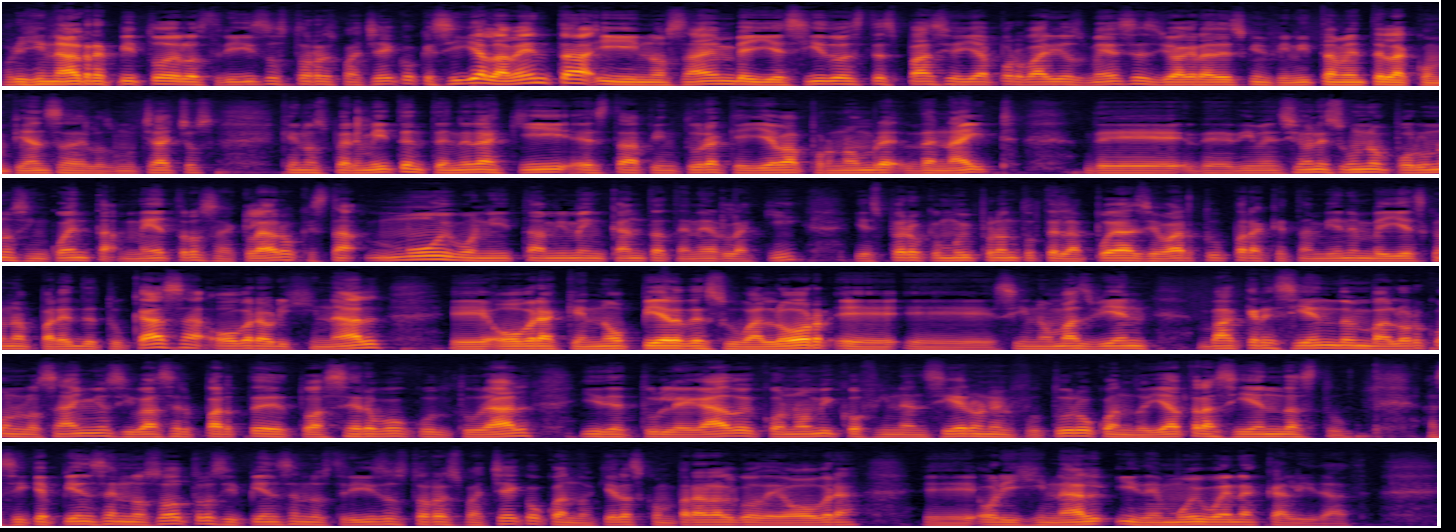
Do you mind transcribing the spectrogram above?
Original, repito, de los trillizos Torres Pacheco, que sigue a la venta y nos ha embellecido este espacio ya por varios meses. Yo agradezco infinitamente la confianza de los muchachos que nos permiten tener aquí esta pintura que lleva por nombre The Night, de, dimensiones 1 por 1,50 metros, aclaro, que está muy bonita. A mí me encanta tenerla aquí y espero que muy pronto te la puedas llevar tú para que también embellezca una pared de tu casa. Obra original, eh, obra que no pierde su valor, eh, eh, sino más bien va creciendo en valor con los años y va ser parte de tu acervo cultural y de tu legado económico financiero en el futuro cuando ya trasciendas tú. Así que piensa en nosotros y piensa en los trillizos Torres Pacheco cuando quieras comprar algo de obra eh, original y de muy buena calidad.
